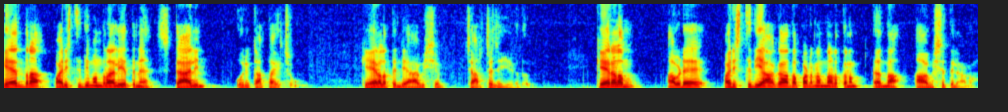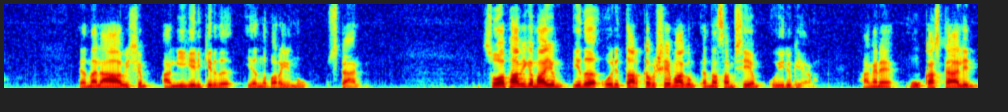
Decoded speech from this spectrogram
കേന്ദ്ര പരിസ്ഥിതി മന്ത്രാലയത്തിന് സ്റ്റാലിൻ ഒരു കത്തയച്ചു. കേരളത്തിന്റെ ആവശ്യം ചർച്ച ചെയ്യരുത്. കേരളം അവിടെ പരിസ്ഥിതി ആഘാത പഠനം നടത്തണം എന്ന ആവശ്യത്തിലാണ്. എന്നാൽ ആ ആവശ്യം അംഗീകരിക്കരുത് എന്ന് പറയുന്നു സ്റ്റാലിൻ. സ്വാഭാവികമായും ഇത് ഒരു തർക്കവിഷയമാകും എന്ന സംശയം ഉയരുകയാണ്. അങ്ങനെ മൂക്ക സ്റ്റാലിൻ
